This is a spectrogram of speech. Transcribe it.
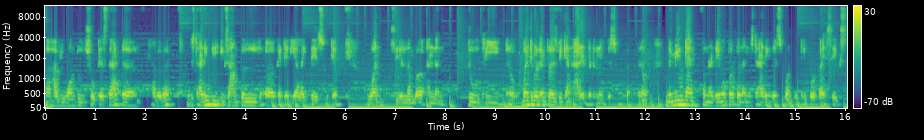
Uh, how you want to showcase that uh, however i'm just adding the example uh, criteria like this okay? One serial number and then two three you know multiple employees we can add it but you know this you know in the meantime for a demo purpose i'm just adding this one two three four five six.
